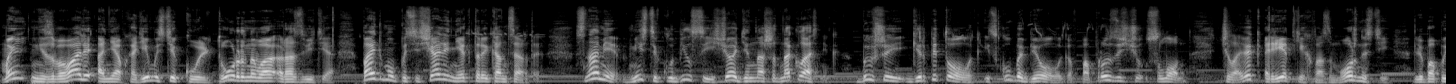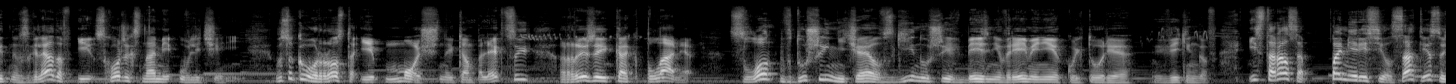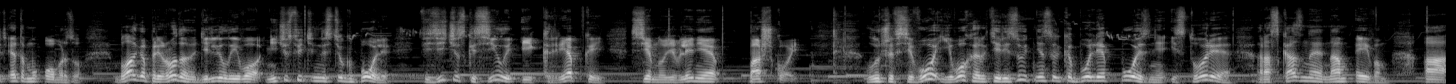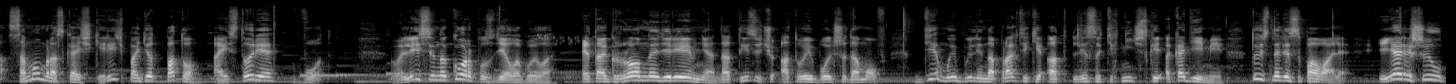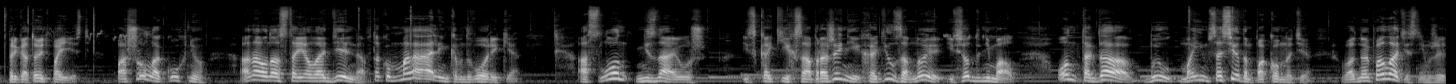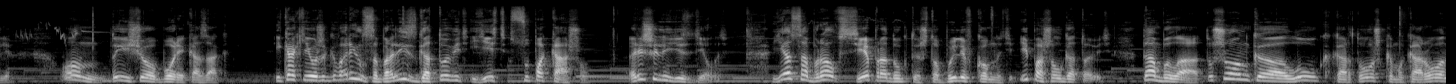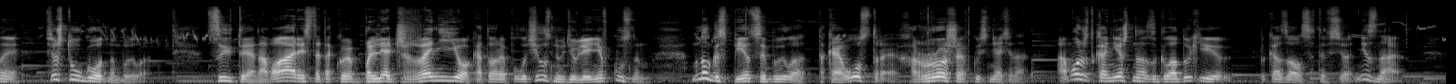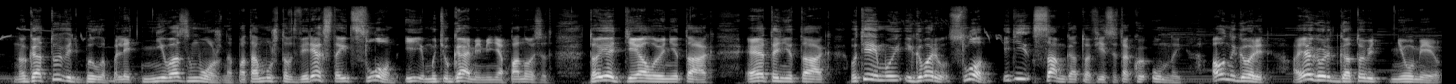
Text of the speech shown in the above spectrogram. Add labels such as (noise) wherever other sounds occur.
Мы не забывали о необходимости культурного развития, поэтому посещали некоторые концерты. С нами вместе клубился еще один наш одноклассник, бывший герпетолог из клуба биологов по прозвищу Слон, человек редких возможностей, любопытных взглядов и схожих с нами увлечений. Высокого роста и мощной комплекции, рыжий как пламя – Слон в души не чаял в сгинувшей в бездне времени культуре викингов и старался по мере сил соответствовать этому образу, благо природа наделила его нечувствительностью к боли, физической силой и крепкой, всем на удивление, башкой. Лучше всего его характеризует несколько более поздняя история, рассказанная нам Эйвом, о самом рассказчике речь пойдет потом, а история вот. В Лисино корпус дело было – это огромная деревня на тысячу, а то и больше домов, где мы были на практике от лесотехнической академии, то есть на лесоповале. И я решил приготовить поесть. Пошел на кухню. Она у нас стояла отдельно, в таком маленьком дворике. А слон, не знаю уж из каких соображений, ходил за мной и все донимал. Он тогда был моим соседом по комнате. В одной палате с ним жили. Он, да еще Боря Казак. И как я уже говорил, собрались готовить и есть супокашу решили ее сделать. Я собрал все продукты, что были в комнате, и пошел готовить. Там была тушенка, лук, картошка, макароны, все что угодно было. Сытое, наваристое такое, блядь, жранье, которое получилось на удивление вкусным. Много специй было, такая острая, хорошая вкуснятина. А может, конечно, с голодухи показалось это все, не знаю. Но готовить было, блять, невозможно, потому что в дверях стоит слон и матюгами меня поносит. То я делаю не так, это не так. Вот я ему и говорю, слон, иди сам готовь, если такой умный. А он и говорит, а я, говорит, готовить не умею.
